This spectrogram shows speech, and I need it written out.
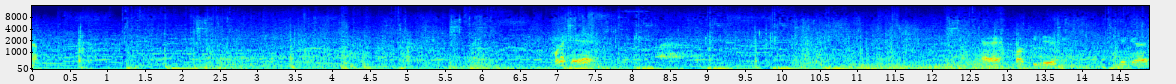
That's. What a hit. Okay, fuck you, dude. You're good.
